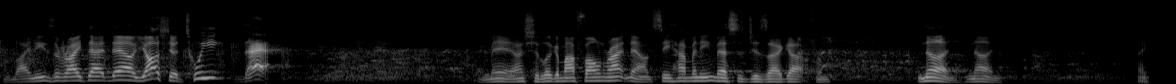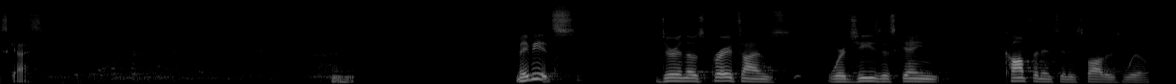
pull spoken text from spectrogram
Somebody needs to write that down. Y'all should tweet that. Man, I should look at my phone right now and see how many messages I got from. None, none. Thanks, guys. Maybe it's during those prayer times where Jesus gained confidence in his Father's will.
